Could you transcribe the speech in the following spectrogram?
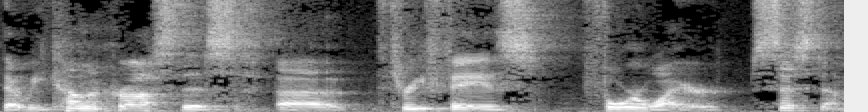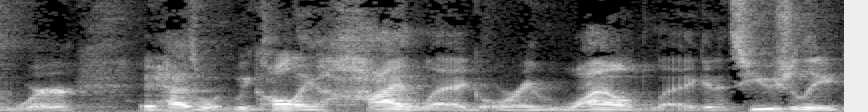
that we come across this uh, three-phase four-wire system where it has what we call a high leg or a wild leg, and it's usually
